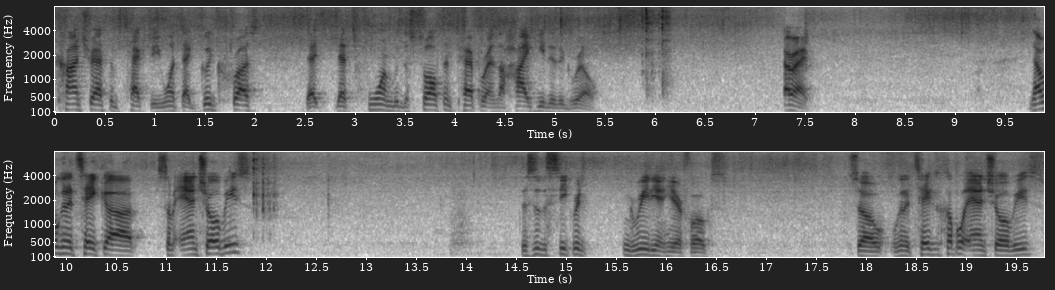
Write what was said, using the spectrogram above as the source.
contrast of texture. You want that good crust that, that's formed with the salt and pepper and the high heat of the grill. All right. Now we're going to take uh, some anchovies. This is the secret ingredient here, folks. So we're going to take a couple anchovies.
